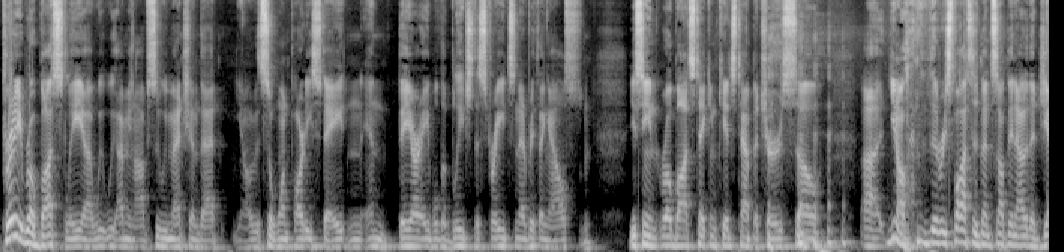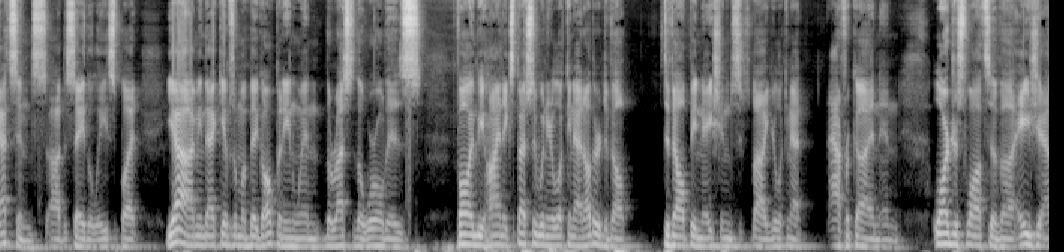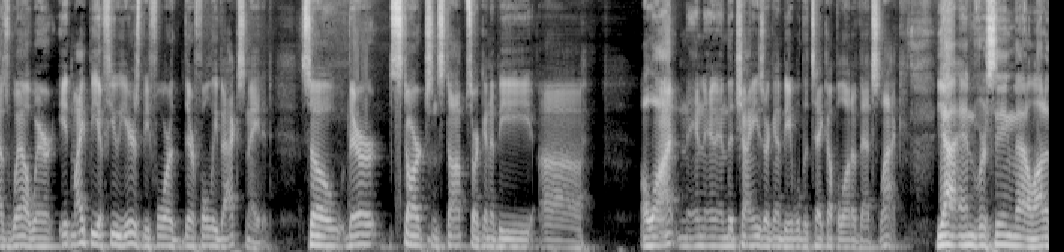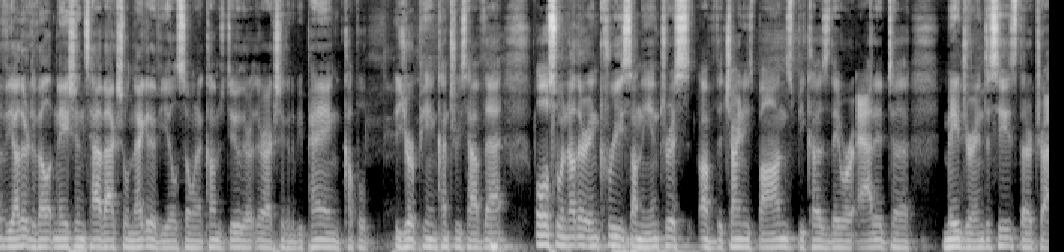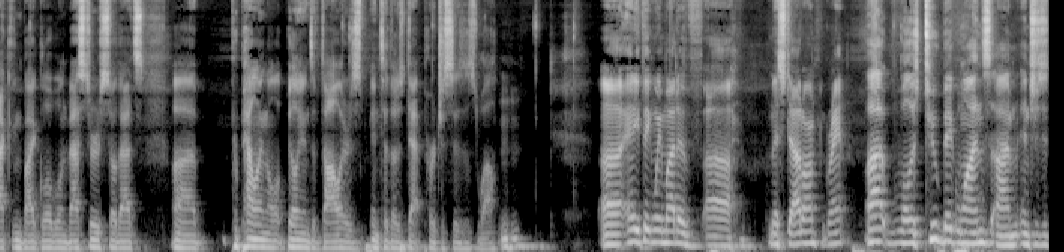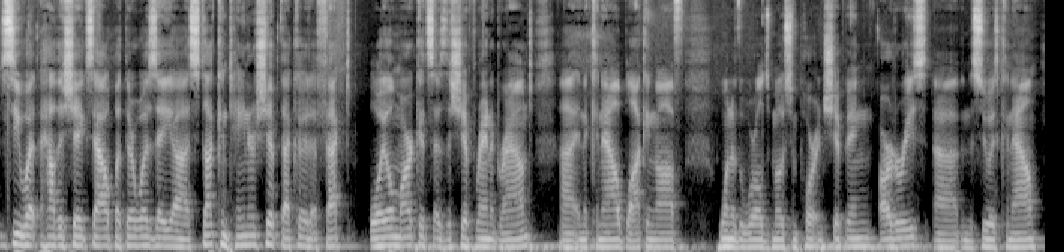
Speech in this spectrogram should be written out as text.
pretty robustly. Uh, we, we, I mean, obviously, we mentioned that you know it's a one-party state, and and they are able to bleach the streets and everything else. And you've seen robots taking kids' temperatures, so uh, you know the response has been something out of the Jetsons, uh, to say the least. But yeah, I mean that gives them a big opening when the rest of the world is falling behind, especially when you're looking at other develop, developing nations. Uh, you're looking at Africa and, and larger swaths of uh, Asia as well, where it might be a few years before they're fully vaccinated. So their starts and stops are going to be uh, a lot, and, and, and the Chinese are going to be able to take up a lot of that slack. Yeah, and we're seeing that a lot of the other developed nations have actual negative yields. So when it comes due, they're, they're actually going to be paying. A couple European countries have that. Also, another increase on the interest of the Chinese bonds because they were added to major indices that are tracking by global investors. So that's uh, propelling billions of dollars into those debt purchases as well. Mm-hmm. Uh, anything we might have uh, missed out on, Grant? Uh, well, there's two big ones. I'm interested to see what how this shakes out. But there was a uh, stuck container ship that could affect oil markets as the ship ran aground uh, in the canal, blocking off one of the world's most important shipping arteries uh, in the Suez Canal.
